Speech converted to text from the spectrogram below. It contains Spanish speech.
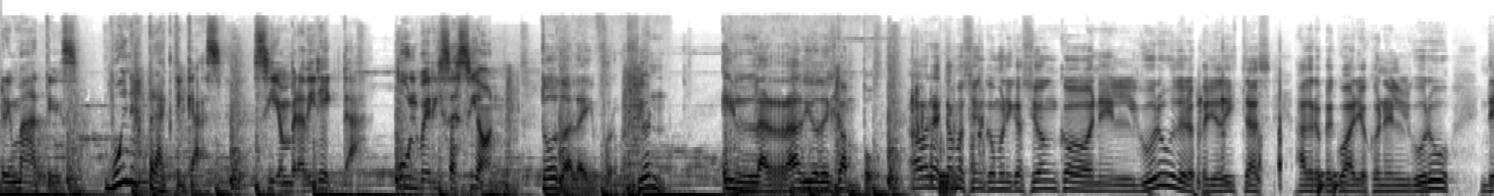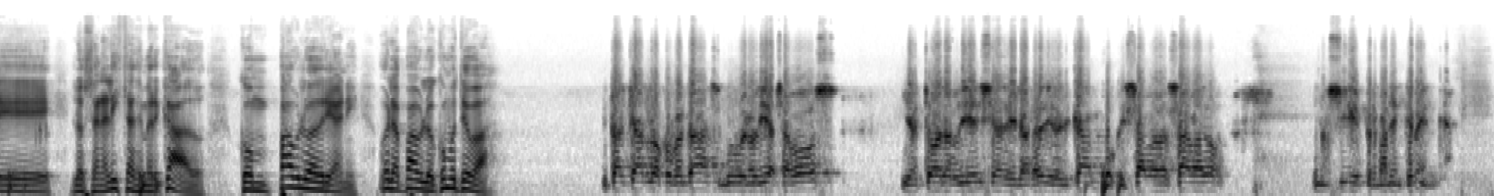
remates, buenas prácticas, siembra directa, pulverización. Toda la información en la radio del campo. Ahora estamos en comunicación con el gurú de los periodistas agropecuarios, con el gurú de los analistas de mercado, con Pablo Adriani. Hola Pablo, ¿cómo te va? ¿Qué tal Carlos? ¿Cómo andás? Muy buenos días a vos y a toda la audiencia de la radio del campo que sábado a sábado nos sigue permanentemente.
